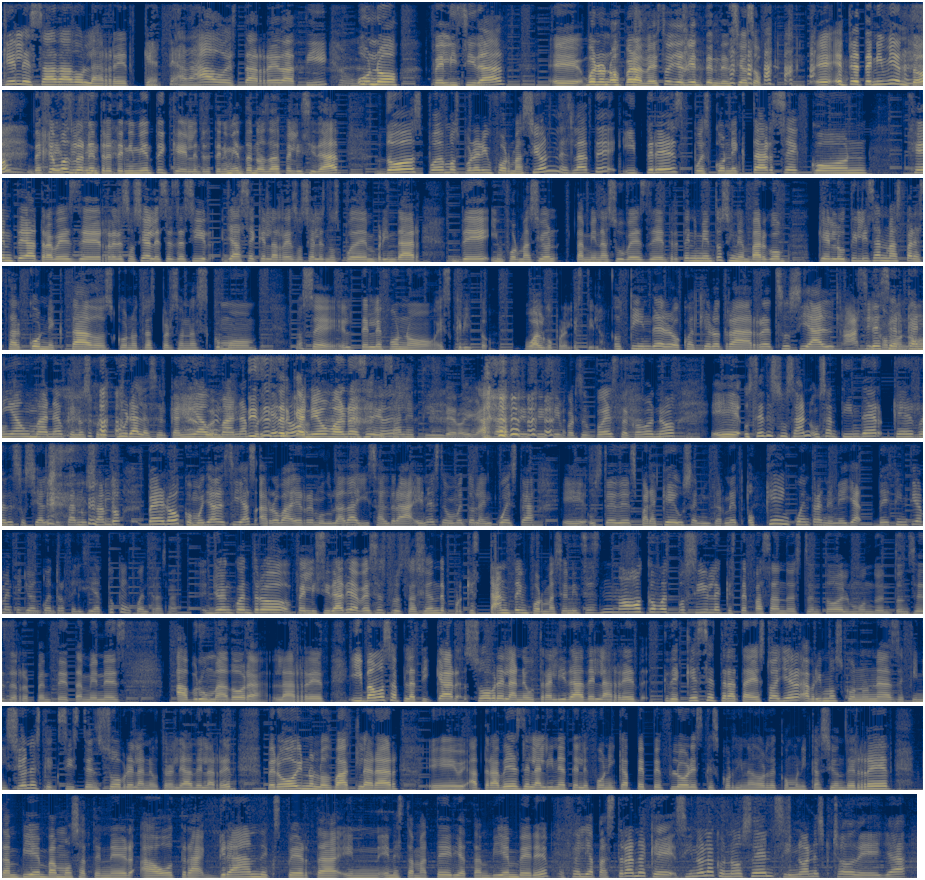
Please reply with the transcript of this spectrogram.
¿qué les ha dado la red? ¿Qué te ha dado esta red a ti? Uno, felicidad. Eh, bueno, no, espérame, esto ya es bien tendencioso. Eh, entretenimiento, dejémoslo en entretenimiento y que el entretenimiento nos da felicidad. Dos, podemos poner información, les late. Y tres, pues conectarse con gente a través de redes sociales. Es decir, ya sé que las redes sociales nos pueden brindar de información también a su vez de entretenimiento, sin embargo, que lo utilizan más para estar conectados con otras personas como, no sé, el teléfono escrito o algo por el estilo. O Tinder o cualquier otra red social ah, de cercanía humana que nos procura la cercanía humana. Dice cercanía humana, así sale Tinder, oiga. Ah, sí, sí, sí, por supuesto, ¿cómo no? Eh, ¿Ustedes usan, usan Tinder? ¿Qué redes sociales están usando? Pero como ya decías, arroba R modulada, ahí saldrá en este momento la encuesta. Eh, ustedes, ¿para qué usan Internet o qué encuentran en ella? Definitivamente yo encuentro felicidad. ¿Tú qué encuentras, más? Yo encuentro felicidad y a veces frustración de por qué es tanta información y dices, no, ¿cómo es posible que esté pasando esto en todo el mundo? Entonces, de repente también es abrumadora la red. Y vamos a platicar sobre la neutralidad de la red. ¿De qué se trata esto? Ayer abrimos con unas definiciones que existen sobre la neutralidad de la red, pero hoy nos los va a aclarar eh, a través de la línea telefónica Pepe Flores, que es coordinador de comunicación de red. También vamos a tener a otra gran experta en, en esta materia, también veré. Ofelia Pastrana, que si no la conocen, si no han escuchado de ella,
